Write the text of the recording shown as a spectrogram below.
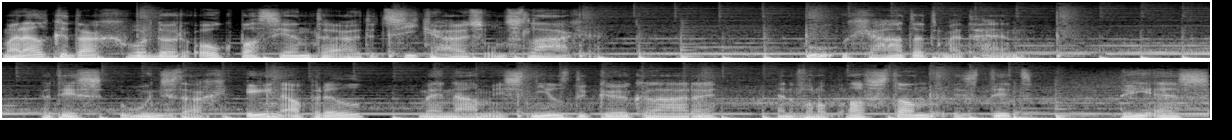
Maar elke dag worden er ook patiënten uit het ziekenhuis ontslagen. Hoe gaat het met hen? Het is woensdag 1 april. Mijn naam is Niels de Keukelare en van op afstand is dit DS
